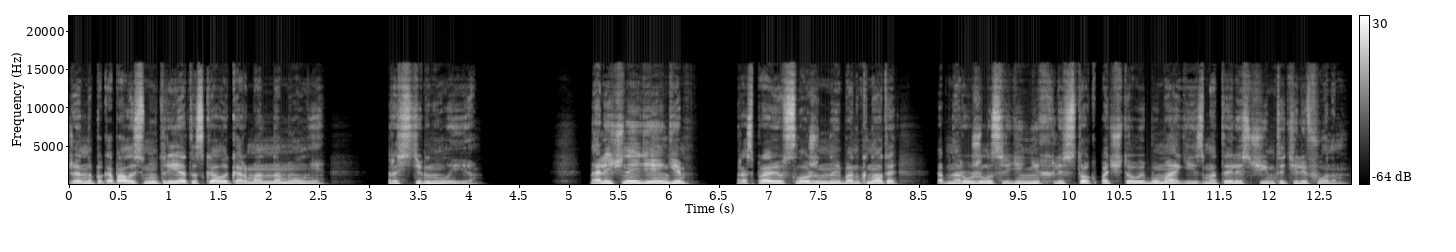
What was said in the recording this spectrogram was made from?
Дженна покопалась внутри и отыскала карман на молнии. Расстегнула ее. Наличные деньги. Расправив сложенные банкноты, обнаружила среди них листок почтовой бумаги из мотеля с чьим-то телефоном.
